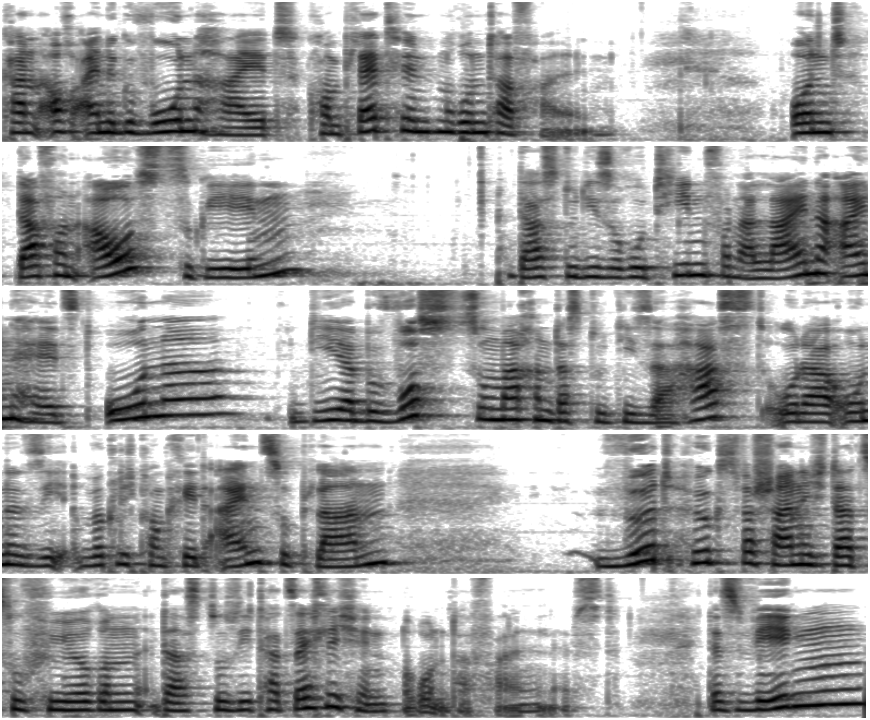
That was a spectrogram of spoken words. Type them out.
kann auch eine Gewohnheit komplett hinten runterfallen. Und davon auszugehen, dass du diese Routinen von alleine einhältst, ohne dir bewusst zu machen, dass du diese hast oder ohne sie wirklich konkret einzuplanen, wird höchstwahrscheinlich dazu führen, dass du sie tatsächlich hinten runterfallen lässt. Deswegen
